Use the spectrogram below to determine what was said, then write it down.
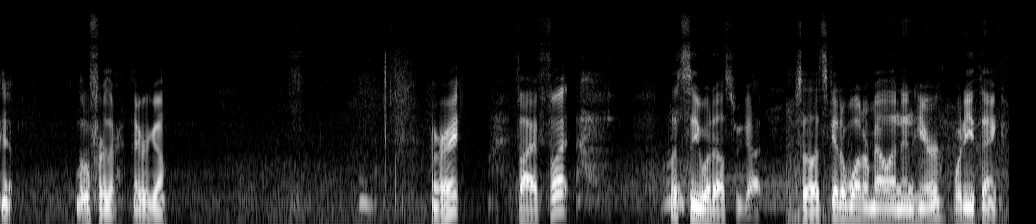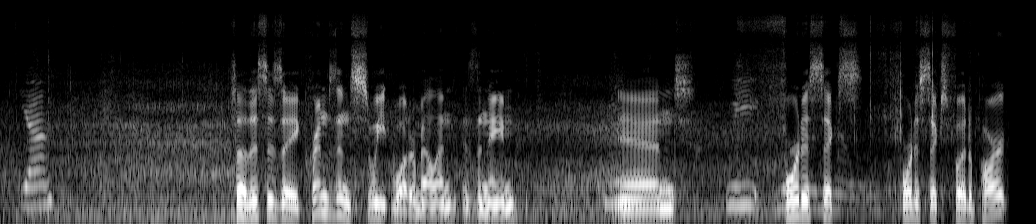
Yep. A little further. There we go. All right. Five foot. Let's see what else we got. So let's get a watermelon in here. What do you think? Yeah. So this is a crimson sweet watermelon is the name. And Sweet. four to six four to six foot apart.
